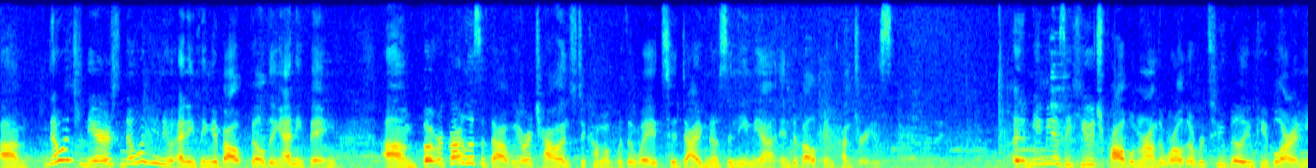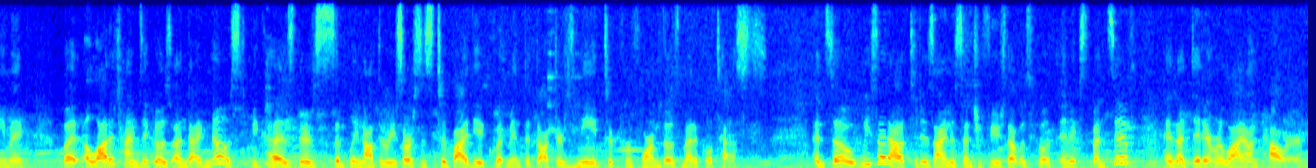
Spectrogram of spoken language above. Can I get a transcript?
um, no engineers, no one who knew anything about building anything. Um, but regardless of that, we were challenged to come up with a way to diagnose anemia in developing countries. Anemia is a huge problem around the world. Over 2 billion people are anemic, but a lot of times it goes undiagnosed because there's simply not the resources to buy the equipment that doctors need to perform those medical tests. And so we set out to design a centrifuge that was both inexpensive and that didn't rely on power.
